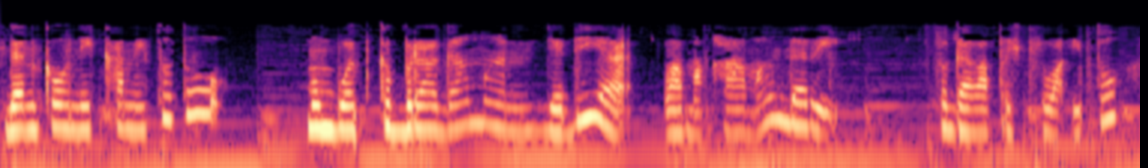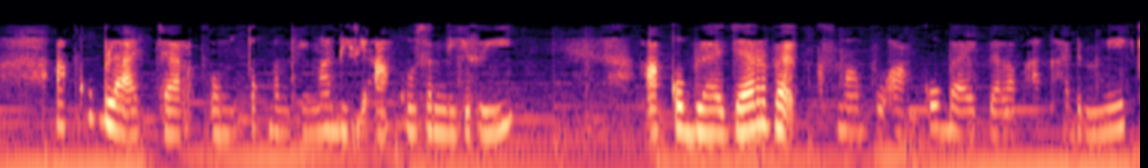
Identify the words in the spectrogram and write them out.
Dan keunikan itu tuh membuat keberagaman. Jadi ya lama kelamaan dari segala peristiwa itu aku belajar untuk menerima diri aku sendiri aku belajar baik semampu aku baik dalam akademik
